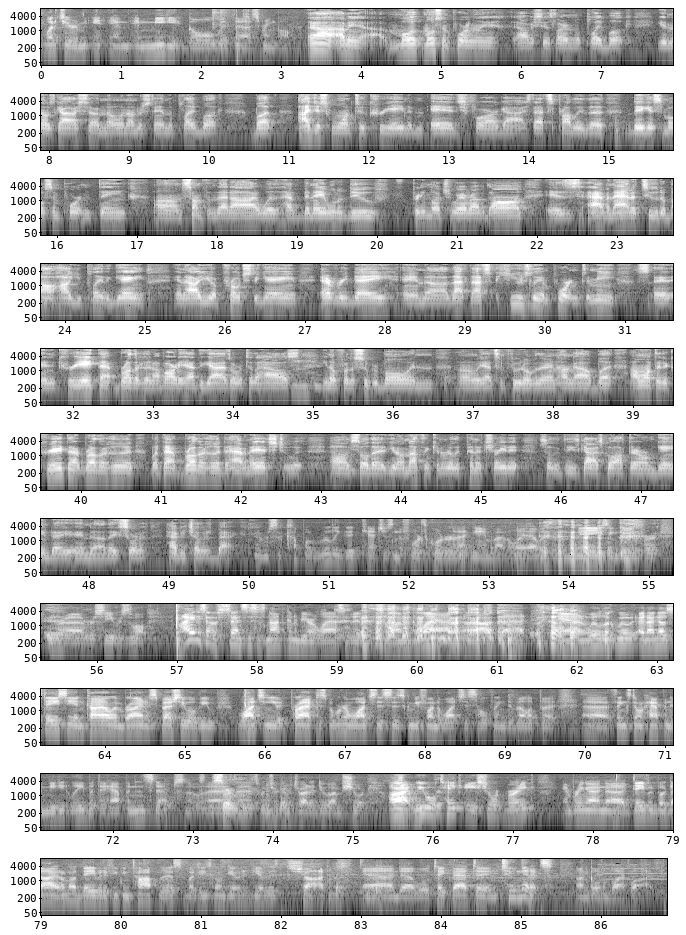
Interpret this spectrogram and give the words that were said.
what's your im- im- immediate goal with, uh, spring ball? Uh, I mean, uh, most most importantly, obviously, it's learning the playbook, getting those guys to know and understand the playbook. But I just want to create an edge for our guys. That's probably the biggest, most important thing. Um, something that I was have been able to do pretty much wherever I've gone is have an attitude about how you play the game and how you approach the game every day, and uh, that that's hugely important to me and, and create that brotherhood. I've already had the guys over to the house, you know, for the Super Bowl, and uh, we had some food over there and hung out. But I wanted to create that brotherhood, but that brotherhood to have an edge to it, uh, so that you know nothing can really penetrate it, so that these guys go out there on game day and uh, they sort of have each other's back. There was a couple really good catches in the fourth quarter of that game, by the way. That was an amazing game for, for uh, receivers as well. I just have a sense this is not going to be our last visit, so I'm glad about that. And we'll look, we'll, and I know Stacy and Kyle and Brian especially will be watching you at practice, but we're going to watch this. It's going to be fun to watch this whole thing develop. Uh, uh, things don't happen immediately, but they happen in steps. So that, Certainly. that's what you're going to try to do, I'm sure. All right, we will take a short break and bring on uh, David Boudia. I don't know, David, if you can top this, but he's going to give it give it a shot, and uh, we'll take that in two minutes on Gold and Black Live.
